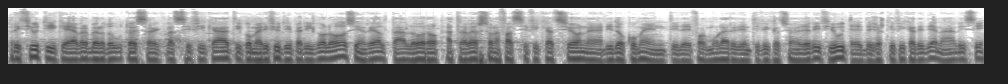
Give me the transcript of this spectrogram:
rifiuti che avrebbero dovuto essere classificati come rifiuti pericolosi, in realtà loro attraverso una falsificazione di documenti, dei formulari di identificazione dei rifiuti e dei certificati di analisi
